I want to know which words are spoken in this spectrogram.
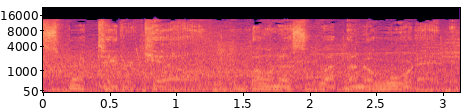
Spectator kill. Bonus weapon awarded.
